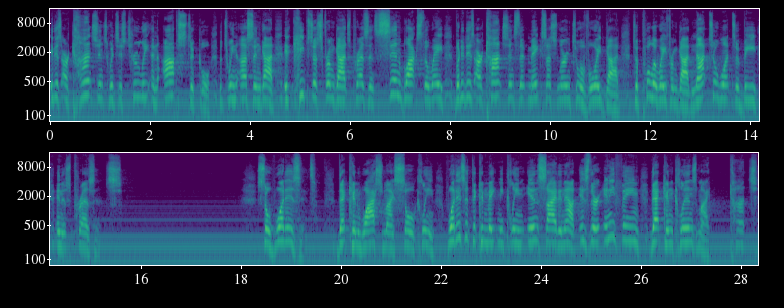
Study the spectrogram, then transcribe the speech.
It is our conscience which is truly an obstacle between us and God. It keeps us from God's presence. Sin blocks the way, but it is our conscience that makes us learn to avoid God, to pull away from God, not to want to be in His presence. So, what is it? That can wash my soul clean? What is it that can make me clean inside and out? Is there anything that can cleanse my conscience?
